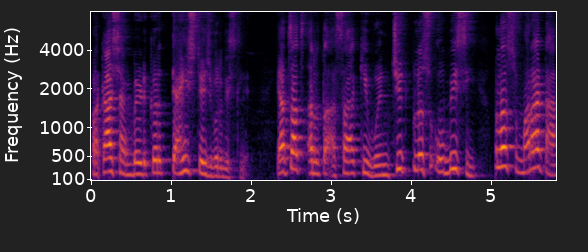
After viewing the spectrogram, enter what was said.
प्रकाश आंबेडकर त्याही स्टेजवर दिसले. याचाच अर्थ असा की Vanchit plus OBC plus Maratha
